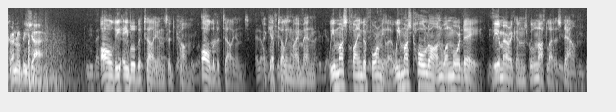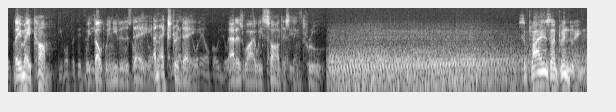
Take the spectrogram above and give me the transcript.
Colonel Bigeard. All the able battalions had come, all the battalions. I kept telling my men, we must find a formula. We must hold on one more day. The Americans will not let us down. They may come. We felt we needed a day, an extra day. That is why we saw this thing through. Supplies are dwindling.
